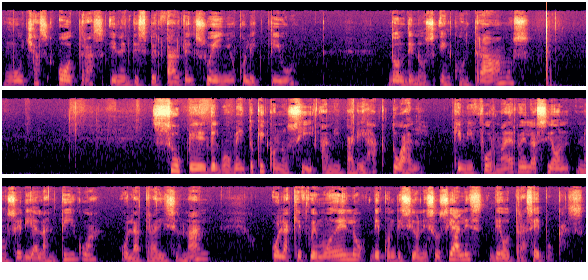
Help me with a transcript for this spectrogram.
muchas otras en el despertar del sueño colectivo, donde nos encontrábamos, supe desde el momento que conocí a mi pareja actual que mi forma de relación no sería la antigua o la tradicional, o la que fue modelo de condiciones sociales de otras épocas.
